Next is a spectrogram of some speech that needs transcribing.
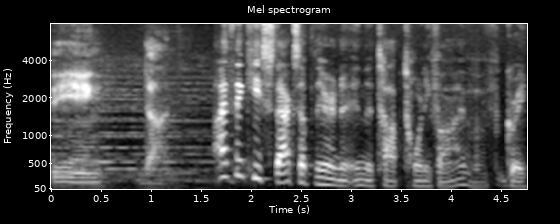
being done. I think he stacks up there in the, in the top 25 of great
